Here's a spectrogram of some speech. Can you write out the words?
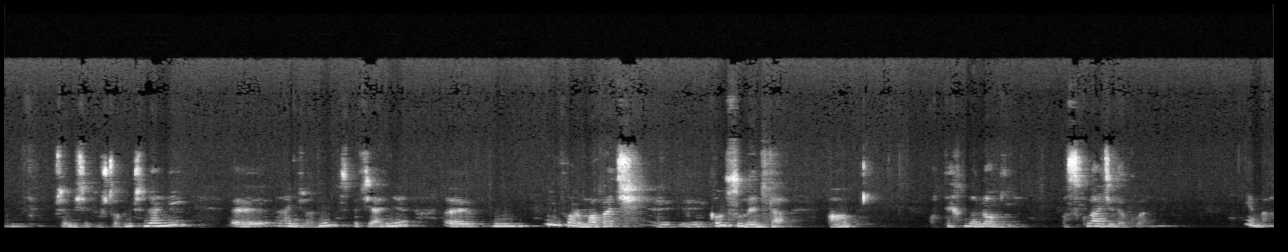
w przemyśle tłuszczowym przynajmniej, ani żadnym specjalnie, e, informować konsumenta o, o technologii, o składzie dokładnym. Nie ma.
